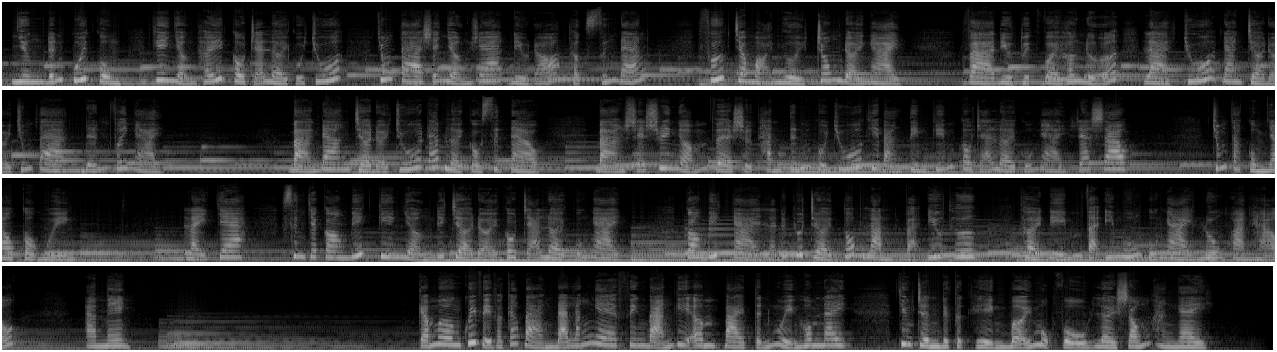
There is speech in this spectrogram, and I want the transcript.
Nhưng đến cuối cùng, khi nhận thấy câu trả lời của Chúa, chúng ta sẽ nhận ra điều đó thật xứng đáng. Phước cho mọi người trong đợi Ngài và điều tuyệt vời hơn nữa là Chúa đang chờ đợi chúng ta đến với Ngài. Bạn đang chờ đợi Chúa đáp lời cầu xin nào? Bạn sẽ suy ngẫm về sự thành tín của Chúa khi bạn tìm kiếm câu trả lời của Ngài ra sao? Chúng ta cùng nhau cầu nguyện. Lạy Cha, xin cho con biết kiên nhẫn để chờ đợi câu trả lời của Ngài. Con biết Ngài là Đức Chúa Trời tốt lành và yêu thương, thời điểm và ý muốn của Ngài luôn hoàn hảo Amen. Cảm ơn quý vị và các bạn đã lắng nghe phiên bản ghi âm bài tĩnh nguyện hôm nay. Chương trình được thực hiện bởi một vụ lời sống hàng ngày.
